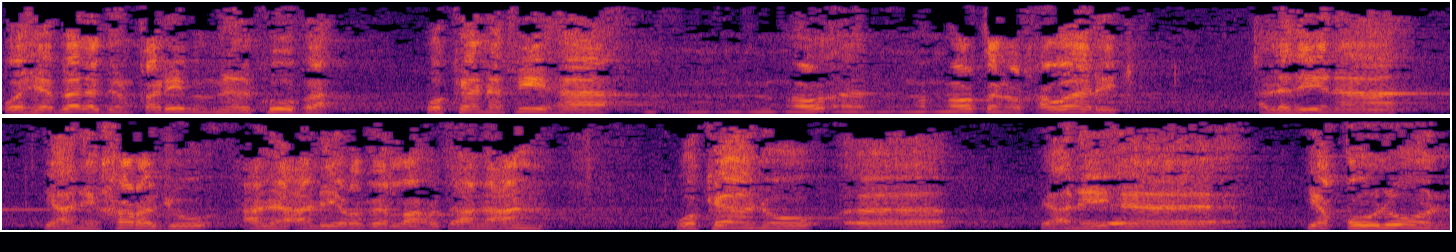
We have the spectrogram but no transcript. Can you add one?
وهي بلد قريب من الكوفة وكان فيها موطن الخوارج الذين يعني خرجوا على علي رضي الله تعالى عنه. وكانوا آه، يعني آه، يقولون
